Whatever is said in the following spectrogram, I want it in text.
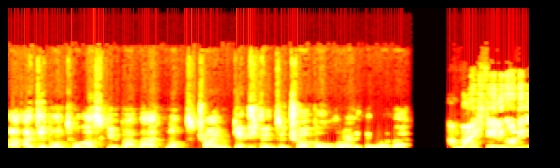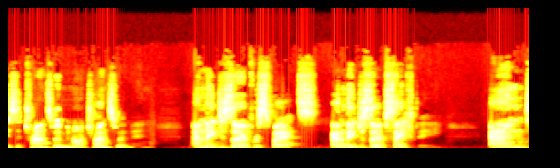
I did want to ask you about that, not to try and get you into trouble or anything like that. My feeling on it is that trans women are trans women and they deserve respect and they deserve safety. And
